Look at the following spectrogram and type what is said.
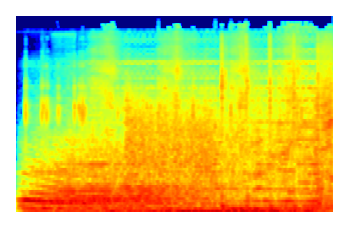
Thank you.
